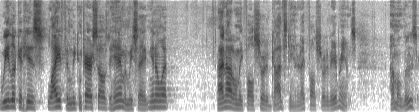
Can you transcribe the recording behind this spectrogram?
we look at his life and we compare ourselves to him and we say, you know what? I not only fall short of God's standard, I fall short of Abraham's. I'm a loser.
